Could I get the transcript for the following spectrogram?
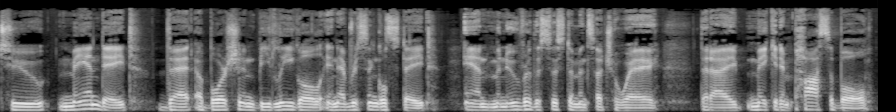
to mandate that abortion be legal in every single state and maneuver the system in such a way that I make it impossible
